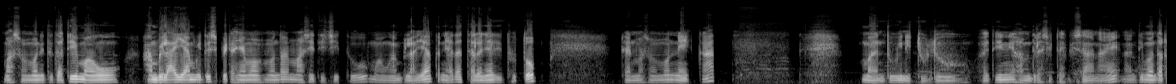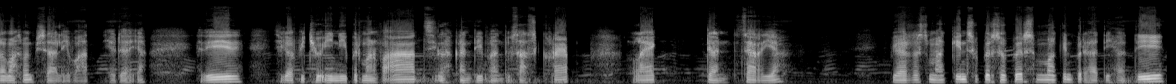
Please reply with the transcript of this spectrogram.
Mas Momon itu tadi mau ambil ayam itu sepedanya Mas Momon masih di situ mau ngambil ayam ternyata jalannya ditutup. Dan Mas Momon nekat bantu ini dulu. Jadi ini alhamdulillah sudah bisa naik. Nanti motor Mas Momon bisa lewat. Ya udah ya. Jadi jika video ini bermanfaat silahkan dibantu subscribe like dan share ya. Biar semakin supir-supir semakin berhati-hati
